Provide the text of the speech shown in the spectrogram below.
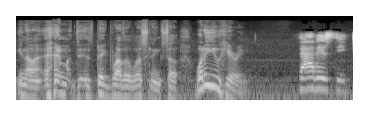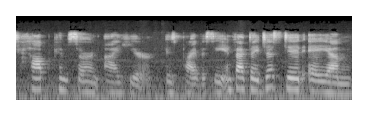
you know, is Big Brother listening? So, what are you hearing? That is the top concern I hear is privacy. In fact, I just did a um,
